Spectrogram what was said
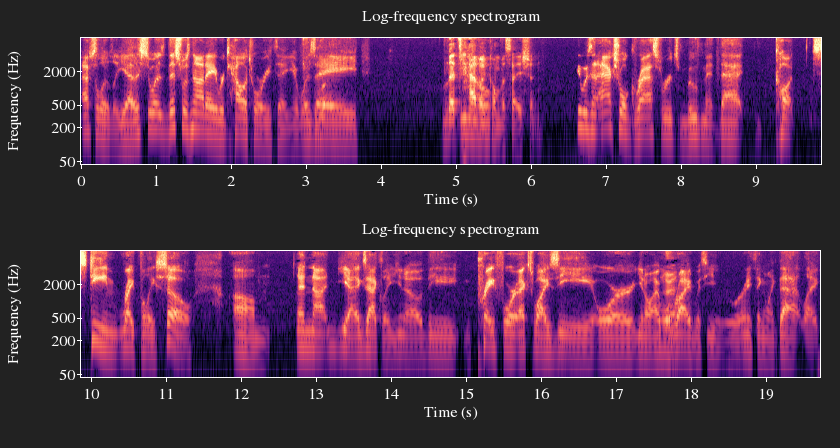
absolutely yeah this was this was not a retaliatory thing it was a Let's You have a conversation. it was an actual grassroots movement that caught steam rightfully so um and not yeah exactly you know the pray for xyz or you know i will Yeah. ride with you or anything like that like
